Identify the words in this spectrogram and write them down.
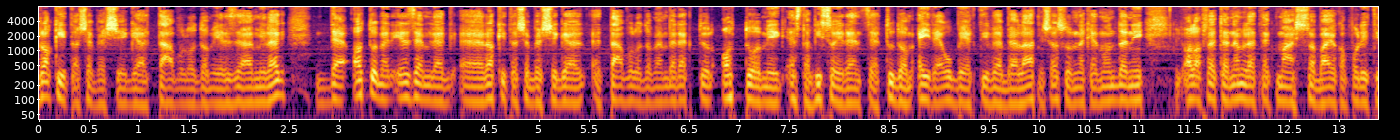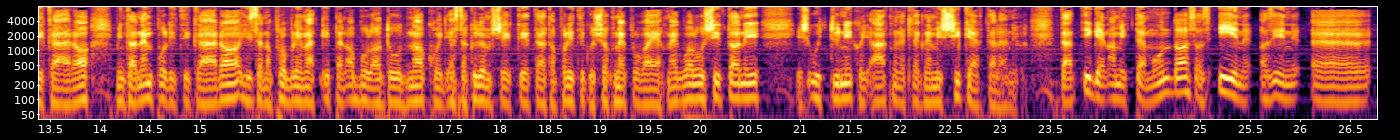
rakétasebességgel távolodom érzelmileg, de attól, mert érzelmileg eh, rakétasebességgel távolodom emberektől, attól még ezt a viszonyrendszert tudom egyre objektívebben látni, és azt tudom neked mondani, hogy alapvetően nem lehetnek más szabályok a politikára, mint a nem politikára, hiszen a problémák éppen abból adódnak, hogy ezt a különbségtételt a politikusok megpróbálják megvalósítani, és úgy tűnik, hogy átmenetleg nem is sikertelenül. Tehát igen, amit te mondasz, az én, az én, uh,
